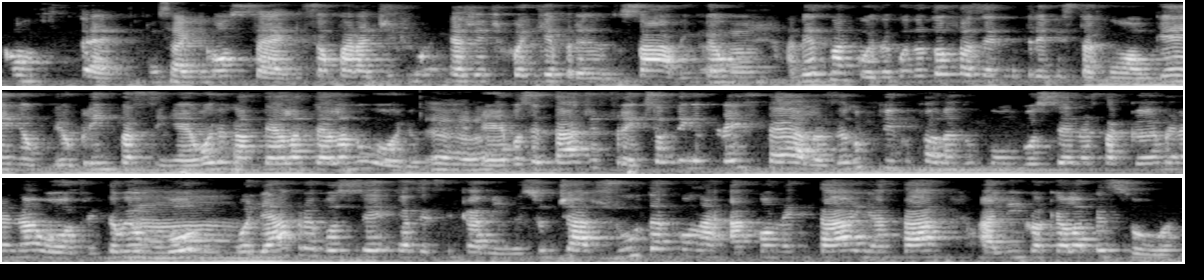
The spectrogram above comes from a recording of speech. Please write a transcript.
Consegue. Consegue? Consegue. São paradigmas que a gente foi quebrando, sabe? Então, uhum. a mesma coisa, quando eu estou fazendo entrevista com alguém, eu, eu, brinco assim, é olho na tela, tela no olho. Uhum. É, você está de frente. Eu tenho três telas, eu não fico falando com você nessa câmera na outra. Então, eu ah. vou olhar para você e fazer esse caminho. Isso te ajuda a conectar e a estar tá ali com aquela pessoa.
